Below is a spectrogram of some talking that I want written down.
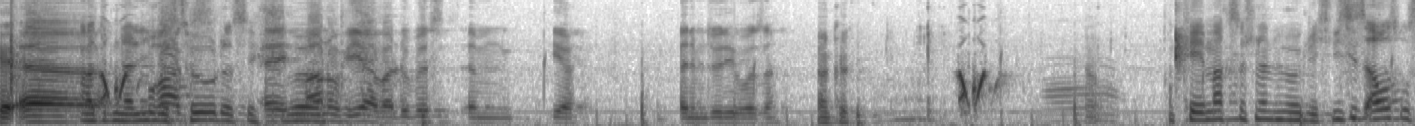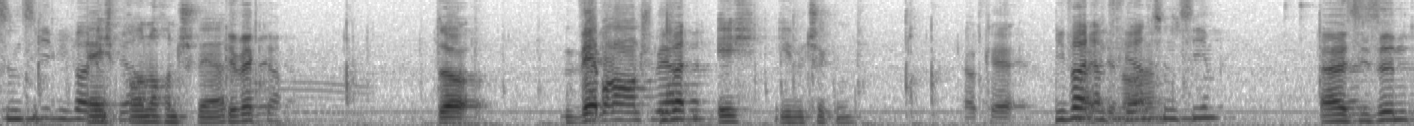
Okay, äh, Adrenalin des Burak, Todes, ich Ey. Manu hier, weil du bist, ähm, hier. Bei dem die Hose. Danke. Okay, mach so schnell wie möglich. Wie sieht's aus? Wo sind sie? Wie weit Äh, ich brauche noch ein Schwert. Geh weg da. So. Wer braucht noch ein Wie Schwert? weit, Ich, Evil Chicken. Okay. wie weit noch entfernt sind sie? Äh, sie sind...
